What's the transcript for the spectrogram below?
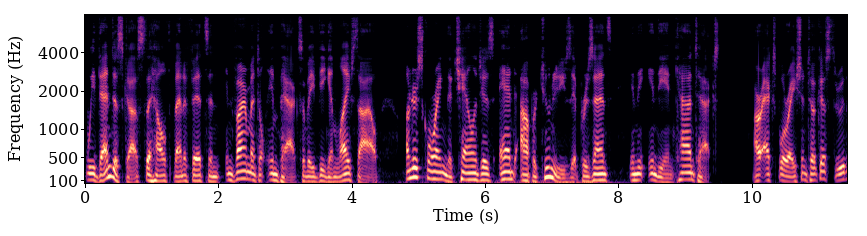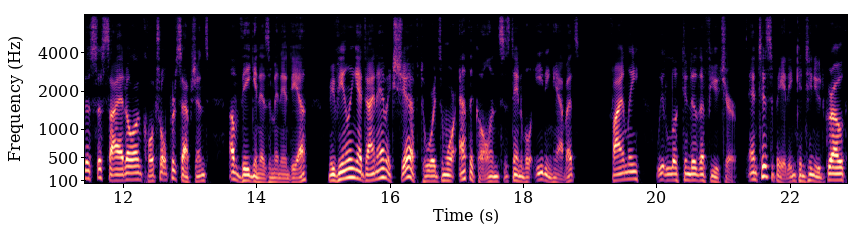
We then discuss the health benefits and environmental impacts of a vegan lifestyle, underscoring the challenges and opportunities it presents in the Indian context. Our exploration took us through the societal and cultural perceptions of veganism in India, revealing a dynamic shift towards more ethical and sustainable eating habits. Finally, we looked into the future, anticipating continued growth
